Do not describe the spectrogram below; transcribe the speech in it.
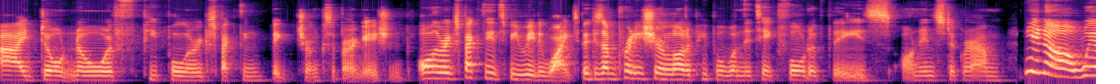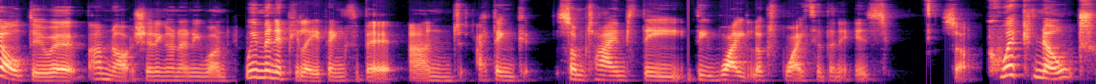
I don't know if people are expecting big chunks of variegation or they're expecting it to be really white because I'm pretty sure a lot of people when they take photo of these on Instagram, you know, we all do it. I'm not shitting on anyone. We manipulate things a bit and I think sometimes the, the white looks whiter than it is. So, quick note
